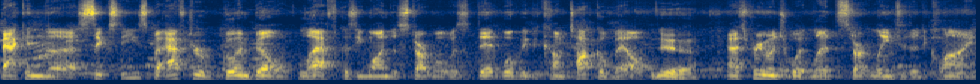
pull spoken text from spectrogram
back in the '60s, but after Glen Bell left because he wanted to start what was that what would become Taco Bell, Yeah. that's pretty much what led start laying to the decline.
